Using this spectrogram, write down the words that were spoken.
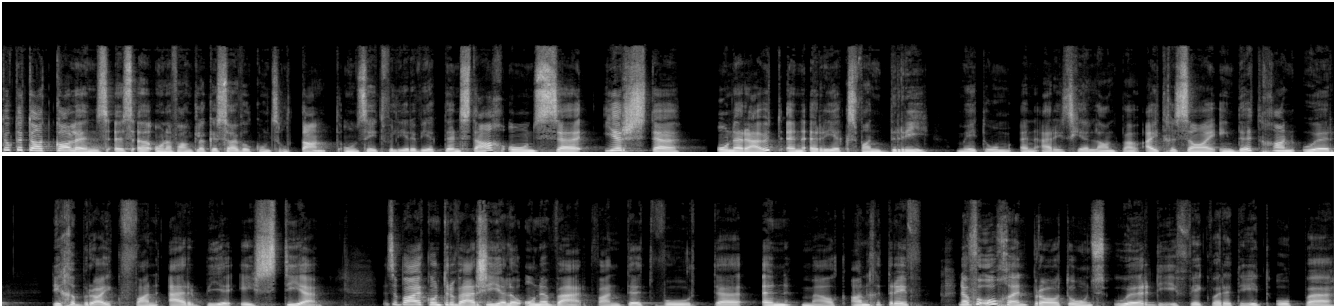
Dr. Todd Collins is 'n onafhanklike suiwelkonsultant. Ons het verlede week Dinsdag ons uh, eerste onderhoud in 'n reeks van 3 met hom in RSG Landbou uitgesaai en dit gaan oor die gebruik van RBST. Dit is 'n baie kontroversiële onderwerp want dit word uh, in melk aangetref. Nou vir oggend praat ons oor die effek wat dit het, het op uh, eh,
